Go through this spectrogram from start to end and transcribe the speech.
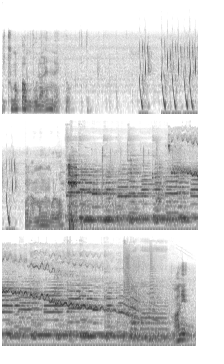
이 주먹밥은 뭐나 했네 또. 이건 안 먹는 걸로. 아니.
